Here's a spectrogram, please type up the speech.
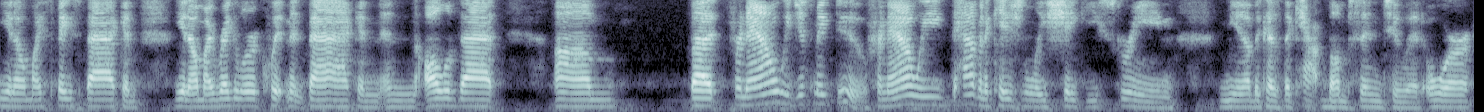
you know my space back and you know my regular equipment back and and all of that. Um but for now we just make do for now we have an occasionally shaky screen you know because the cat bumps into it or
